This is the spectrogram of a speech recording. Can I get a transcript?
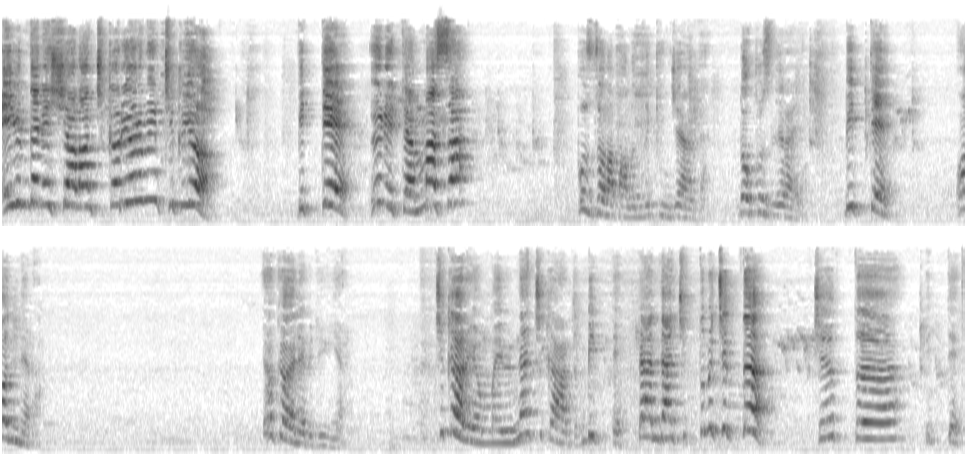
evimden eşyalan çıkarıyorum hem çıkıyor. Bitti. Ünite, masa, buzdolap alındı ikinci elden. 9 liraya. Bitti. 10 lira. Yok öyle bir dünya. Çıkarıyorum evimden çıkardım. Bitti. Benden çıktı mı çıktı. Çıktı. Bitti.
